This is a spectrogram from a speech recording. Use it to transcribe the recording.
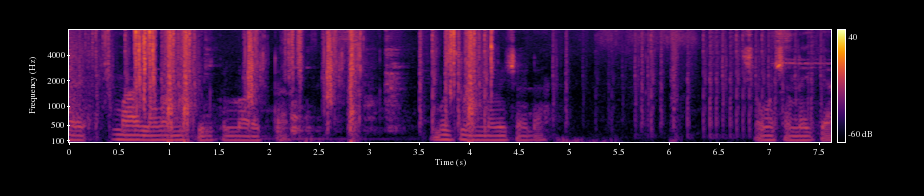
আরে মারলাম, আমি কিল করল আরেকটা। বুঝলাম না বিষয়টা। সমস্যা নেই কে?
